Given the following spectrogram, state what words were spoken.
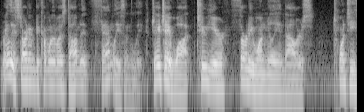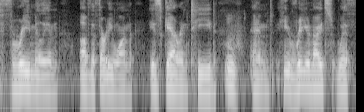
Really starting to become one of the most dominant families in the league. J.J. Watt, two year, thirty-one million dollars, twenty-three million of the thirty-one is guaranteed, Ooh. And he reunites with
